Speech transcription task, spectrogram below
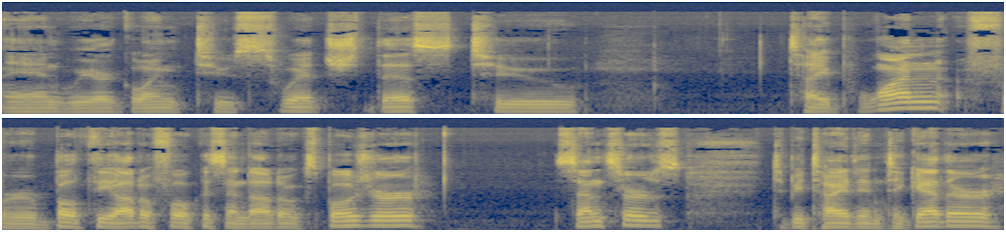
and we are going to switch this to type 1 for both the autofocus and auto exposure sensors to be tied in together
